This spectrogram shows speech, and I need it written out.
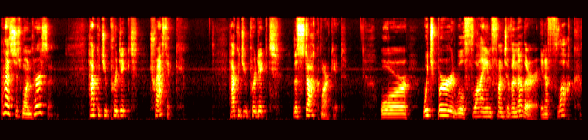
And that's just one person. How could you predict traffic? How could you predict the stock market? Or which bird will fly in front of another in a flock?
